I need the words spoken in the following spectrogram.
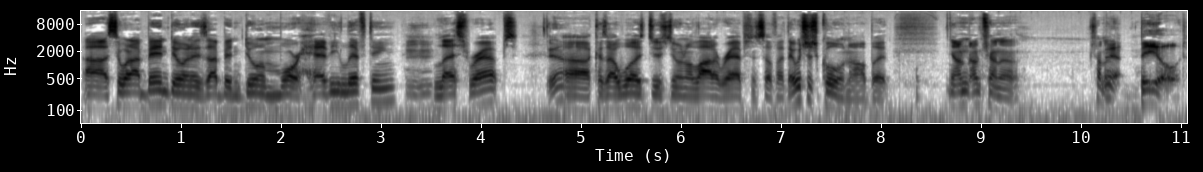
Uh, so what I've been doing is I've been doing more heavy lifting, less reps. Mm-hmm. Yeah. Because I was just doing a lot of reps and stuff like that, which is cool and all, but I'm, I'm trying to trying to build.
